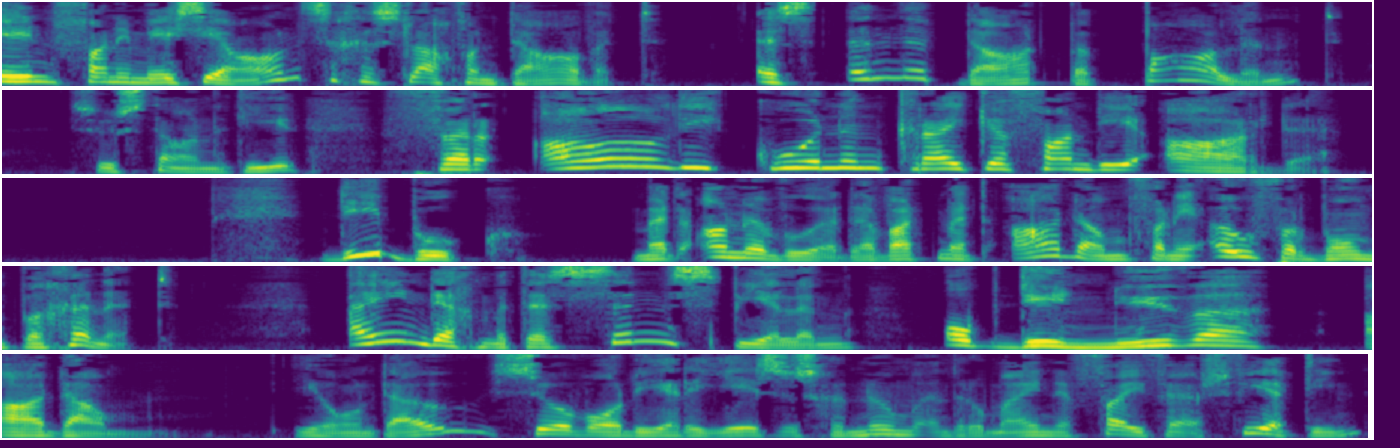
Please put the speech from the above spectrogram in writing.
en van die messiaanse geslag van Dawid is inderdaad bepalend, so staan dit hier, vir al die koninkryke van die aarde. Die boek, met ander woorde, wat met Adam van die ou verbond begin het, eindig met 'n sinspeling op die nuwe Adam. Jy onthou, so word die Here Jesus genoem in Romeine 5 vers 14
